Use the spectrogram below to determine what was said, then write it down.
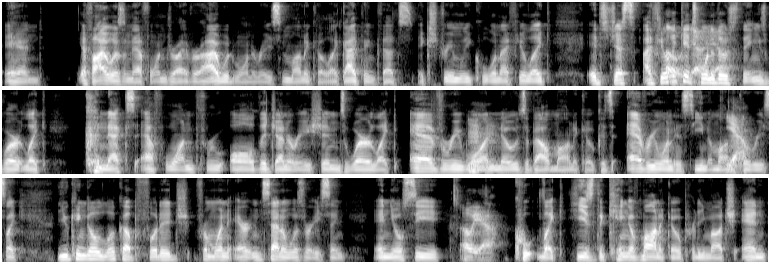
and if I was an F1 driver, I would want to race in Monaco. Like I think that's extremely cool and I feel like it's just I feel oh, like it's yeah, one yeah. of those things where like connects F1 through all the generations where like everyone mm-hmm. knows about Monaco because everyone has seen a Monaco yeah. race. Like you can go look up footage from when Ayrton Senna was racing and you'll see oh yeah cool like he's the king of Monaco pretty much and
